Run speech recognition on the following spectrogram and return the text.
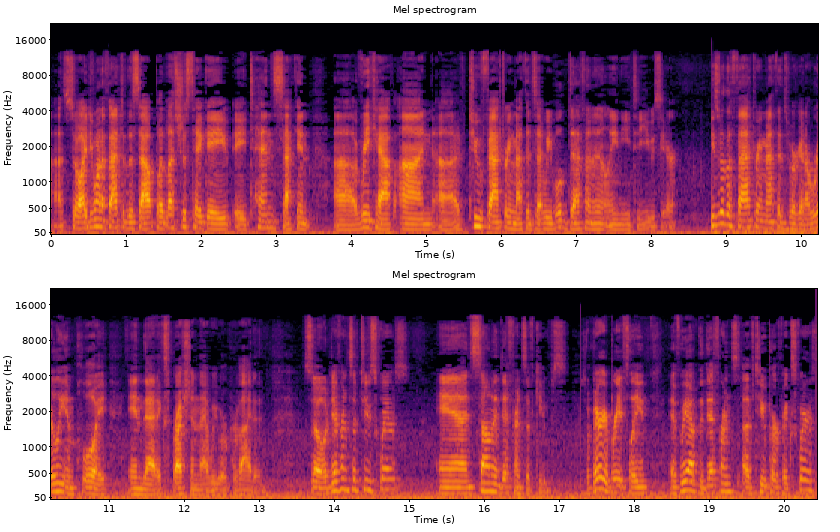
Uh, so I do want to factor this out, but let's just take a, a 10 second uh, recap on uh, two factoring methods that we will definitely need to use here. These are the factoring methods we're going to really employ in that expression that we were provided. So difference of two squares and sum and difference of cubes. So very briefly, if we have the difference of two perfect squares,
